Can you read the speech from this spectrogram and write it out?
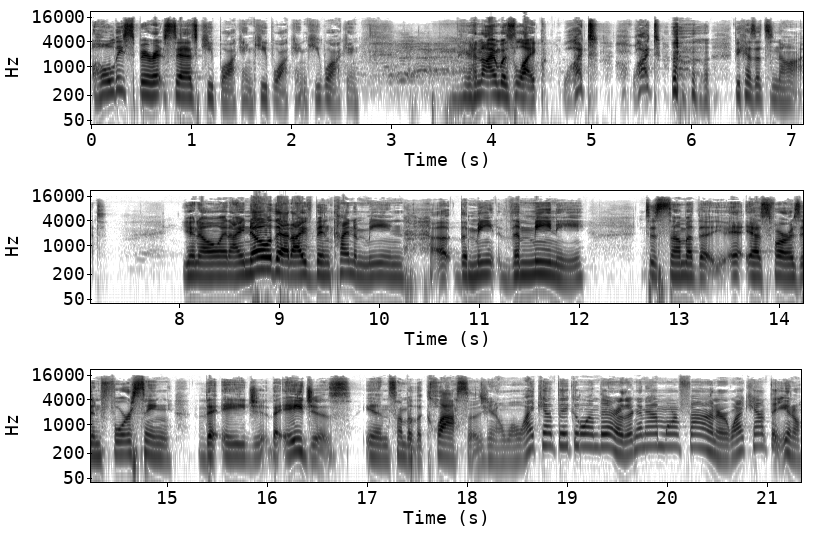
holy spirit says keep walking keep walking keep walking. And i was like what? What? Because it's not you know and i know that i've been kind of mean uh, the mean the meanie to some of the as far as enforcing the age the ages in some of the classes you know well why can't they go in there? They're going to have more fun or why can't they you know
